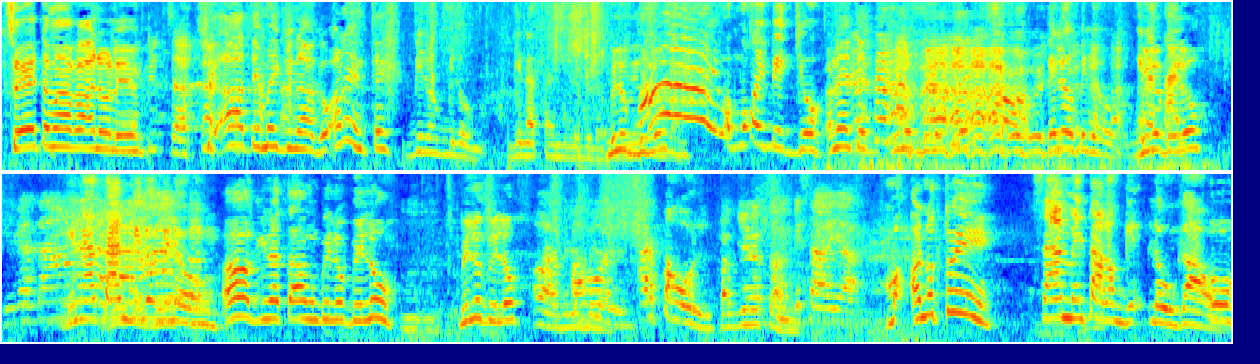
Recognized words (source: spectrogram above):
So ito mga kanuli, si ate may ginagawa. Ano yun, te? Bilog-bilog. Ginatang bilog-bilog. Bilog-bilog. Ay, huwag mo kayo video. Ano yun, te? Bilog-bilog, te? Oh, bilog-bilog. Bilo-bilo? Ginatang bilog-bilog. Ah, ginataang bilo-bilo. Bilo-bilo? Oh, bilog-bilog. Arpahol. Pag ginatan. Bisaya. Ma- ano to eh? Sa amin tawag lugaw. Oh,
